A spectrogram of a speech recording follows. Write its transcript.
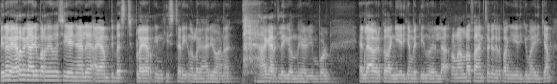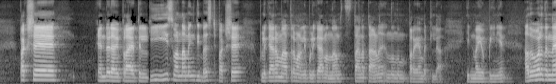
പിന്നെ വേറൊരു കാര്യം പറഞ്ഞതെന്ന് വെച്ച് കഴിഞ്ഞാൽ I am the best player in history എന്നുള്ള കാര്യമാണ്. ആ കാര്യത്തിലേക്ക് വന്നു കഴിയുമ്പോൾ എല്ലാവർക്കും അത് അംഗീകരിക്കാൻ പറ്റിയെന്ന് വരില്ല. റൊണാൾഡോ ഫാൻസൊക്കെ ചിലപ്പോൾ അംഗീകരിക്കുമായിരിക്കാം. പക്ഷേ എന്റെ ഒരു അഭിപ്രായത്തിൽ he is one among the best പക്ഷേ പുള്ളിക്കാരൻ മാത്രമാണ് അല്ലെങ്കിൽ പുള്ളിക്കാരൻ ഒന്നാം സ്ഥാനത്താണ് എന്നൊന്നും പറയാൻ പറ്റില്ല ഇൻ മൈ ഒപ്പീനിയൻ അതുപോലെ തന്നെ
